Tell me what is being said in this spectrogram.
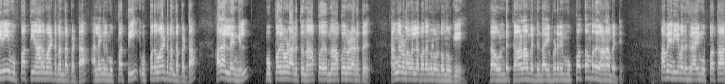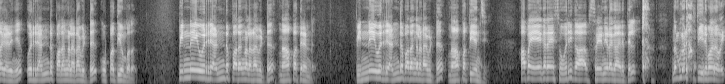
ഇനി മുപ്പത്തിയാറുമായിട്ട് ബന്ധപ്പെട്ട അല്ലെങ്കിൽ മുപ്പത്തി മുപ്പതുമായിട്ട് ബന്ധപ്പെട്ട അതല്ലെങ്കിൽ മുപ്പതിനോടടുത്ത് നാൽപ്പത് നാൽപ്പതിനോടടുത്ത് അങ്ങനെയുള്ള വല്ല പദങ്ങളും ഉണ്ടോ നോക്കി ദാ ഉണ്ട് കാണാൻ പറ്റും. ദാ ഇവിടെ ഒരു മുപ്പത്തൊമ്പത് കാണാൻ പറ്റും. അപ്പോൾ എനിക്ക് മനസ്സിലായി മുപ്പത്താറ് കഴിഞ്ഞ് ഒരു രണ്ട് പദങ്ങൾ ഇടവിട്ട് മുപ്പത്തിയൊമ്പത്. പിന്നെ ഒരു രണ്ട് പദങ്ങൾ ഇടവിട്ട് നാൽപ്പത്തിരണ്ട് പിന്നെ ഒരു രണ്ട് പദങ്ങൾ ഇടവിട്ട് നാൽപ്പത്തിയഞ്ച് അപ്പോൾ ഏകദേശം ഒരു ശ്രേണിയുടെ കാര്യത്തിൽ നമുക്കൊരു തീരുമാനമായി.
